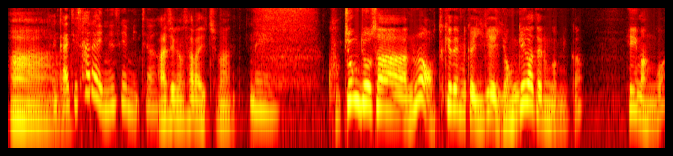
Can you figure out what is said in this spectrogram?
아. 그러니까 아직 살아 있는 셈이죠. 아직은 살아 있지만. 네. 국정조사는 어떻게 됩니까? 이게 연계가 되는 겁니까? 회의만과?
